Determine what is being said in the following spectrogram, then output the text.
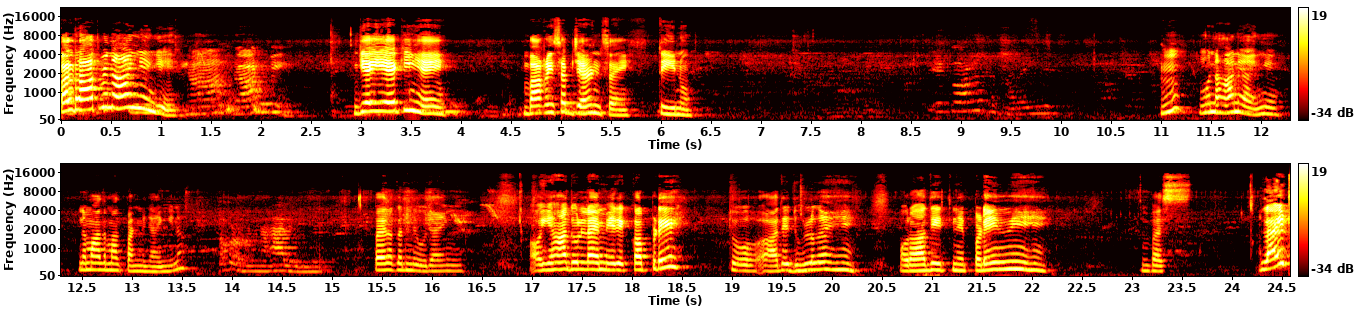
कल रात में नहाएँगे ये? ये एक ही हैं बाकी सब जेंट्स हैं तीनों। वो नहाने आएँगे। नमाज़ नमाज़ पढ़ने जाएँगी ना? पहले गंदे हो जाएँगे। और यहाँ धुल रहे मेरे कपड़े तो आधे धुल गए हैं और आधे इतने पड़े हुए हैं। बस। लाइट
